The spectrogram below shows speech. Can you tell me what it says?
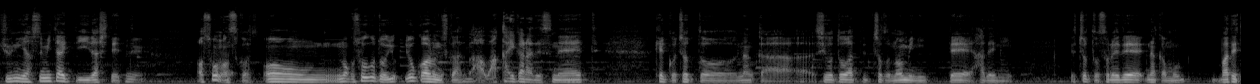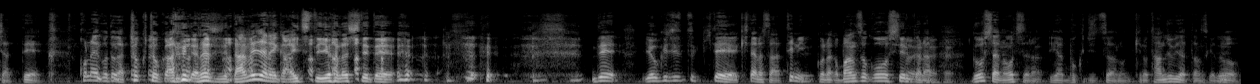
急に休みたいって言い出してって、えあそうなんですか？あーなんかそういうことよよくあるんですか？あ若いからですね。って。結構ちょっとなんか仕事終わってちょっと飲みに行って派手に。でちょっとそれでなんかもうバテちゃって来ないことがちょくちょくあるみたいな話でダメじゃないかあいつっていう話してて で翌日来て来たらさ手にこうなんか絆創膏をしてるから、どうしたの？って言ったらいや僕実はあの昨日誕生日だったんですけど、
